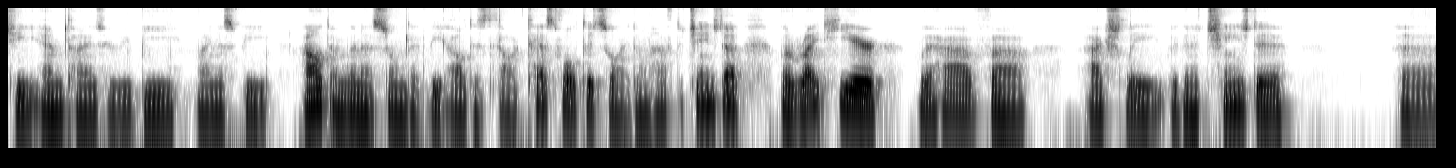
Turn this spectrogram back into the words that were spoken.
GM times VB minus V out. I'm going to assume that V out is our test voltage, so I don't have to change that. But right here, we have uh, actually, we're going to change the uh,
